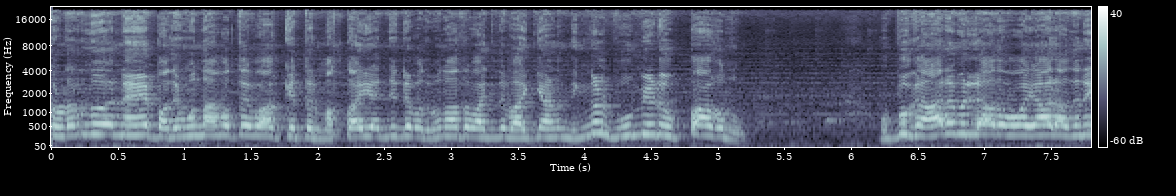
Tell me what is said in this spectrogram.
തുടർന്ന് തന്നെ പതിമൂന്നാമത്തെ വാക്യത്തിൽ മത്തായി അഞ്ചിന്റെ പതിമൂന്നാമത്തെ വാക്യത്തിൽ വാക്യമാണ് നിങ്ങൾ ഭൂമിയുടെ ഉപ്പാകുന്നു. ഉപ്പ് കാരമില്ലാതെ പോയാൽ അതിനെ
